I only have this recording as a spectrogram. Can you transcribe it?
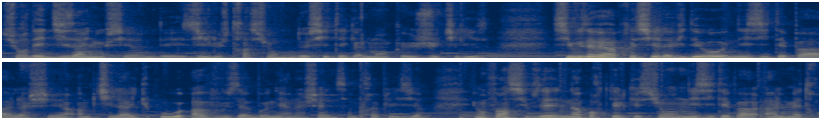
sur des designs ou sur des illustrations de sites également que j'utilise. Si vous avez apprécié la vidéo, n'hésitez pas à lâcher un petit like ou à vous abonner à la chaîne, ça me ferait plaisir. Et enfin, si vous avez n'importe quelle question, n'hésitez pas à le mettre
